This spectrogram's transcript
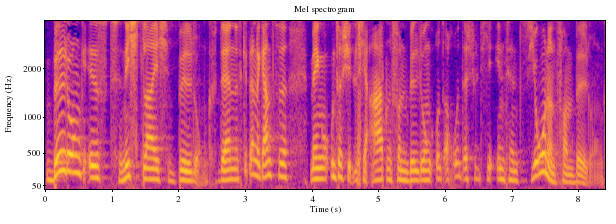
Bildung ist nicht gleich Bildung, denn es gibt eine ganze Menge unterschiedliche Arten von Bildung und auch unterschiedliche Intentionen von Bildung.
